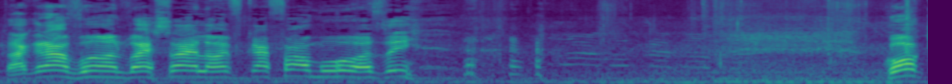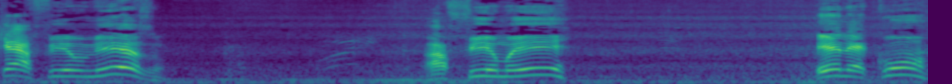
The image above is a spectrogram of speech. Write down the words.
Tá gravando, vai sair lá, vai ficar famoso, hein? Qual que é a firma mesmo? A firma aí? Enecom?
